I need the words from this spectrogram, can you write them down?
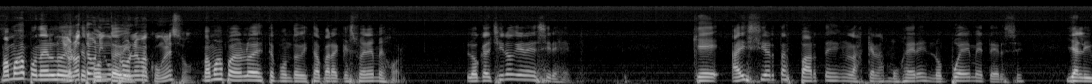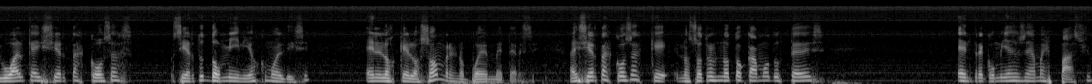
Vamos a ponerlo de Yo no este tengo punto ningún de problema vista. con eso. Vamos a ponerlo de este punto de vista para que suene mejor. Lo que el chino quiere decir es esto. Que hay ciertas partes en las que las mujeres no pueden meterse y al igual que hay ciertas cosas, ciertos dominios, como él dice, en los que los hombres no pueden meterse. Hay ciertas cosas que nosotros no tocamos de ustedes, entre comillas eso se llama espacio,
